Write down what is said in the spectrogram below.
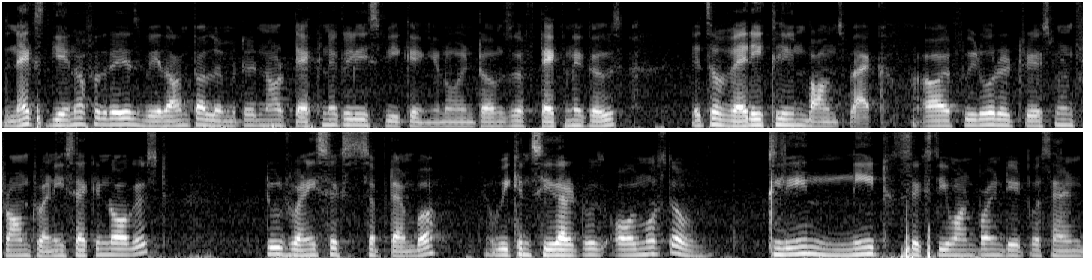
The next gainer for the day is Vedanta Limited. Now, technically speaking, you know, in terms of technicals, it's a very clean bounce back. Uh, if we do a retracement from 22nd August to 26th September, we can see that it was almost a clean, neat 61.8%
